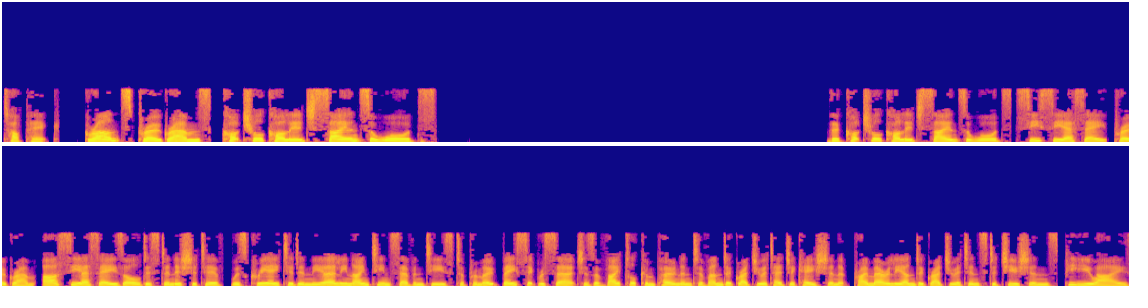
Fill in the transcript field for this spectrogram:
Topic: Grants programs, Cottrell College Science Awards The Cottrell College Science Awards CCSA program, RCSA's oldest initiative, was created in the early 1970s to promote basic research as a vital component of undergraduate education at primarily undergraduate institutions PUIs.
